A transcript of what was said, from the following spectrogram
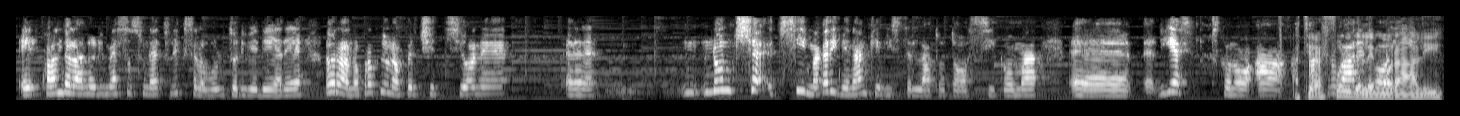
E quando l'hanno rimesso su Netflix l'ho voluto rivedere. Loro hanno proprio una percezione. eh, non c'è, sì, magari viene anche visto il lato tossico, ma eh, riescono a, a tirar a fuori delle poi- morali,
